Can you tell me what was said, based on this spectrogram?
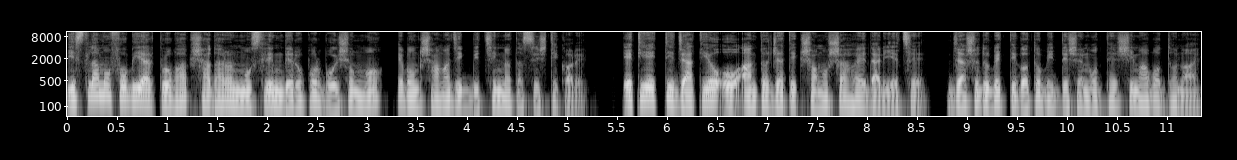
ইসলামোফোবিয়ার প্রভাব সাধারণ মুসলিমদের উপর বৈষম্য এবং সামাজিক বিচ্ছিন্নতা সৃষ্টি করে। এটি একটি জাতীয় ও আন্তর্জাতিক সমস্যা হয়ে দাঁড়িয়েছে, যা শুধু ব্যক্তিগত বিদ্বেষের মধ্যে সীমাবদ্ধ নয়,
